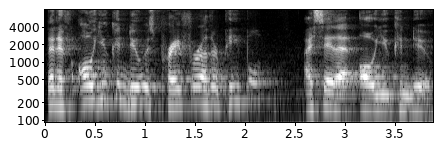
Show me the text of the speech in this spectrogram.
That if all you can do is pray for other people, I say that all you can do.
